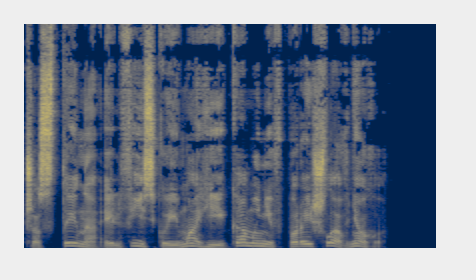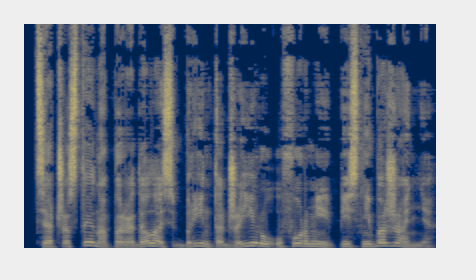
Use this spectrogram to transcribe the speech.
частина ельфійської магії каменів перейшла в нього. Ця частина передалась Брінта Джаїру у формі пісні бажання.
